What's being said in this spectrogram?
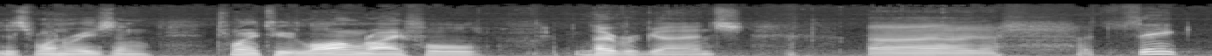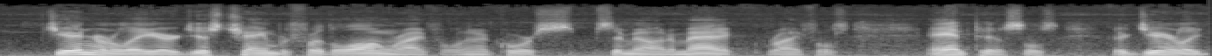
It's one reason 22 long rifle lever guns, uh, I think generally are just chambered for the long rifle. And of course, semi-automatic rifles and pistols, they're generally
